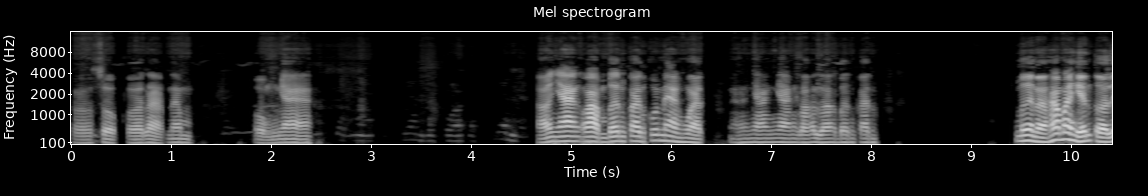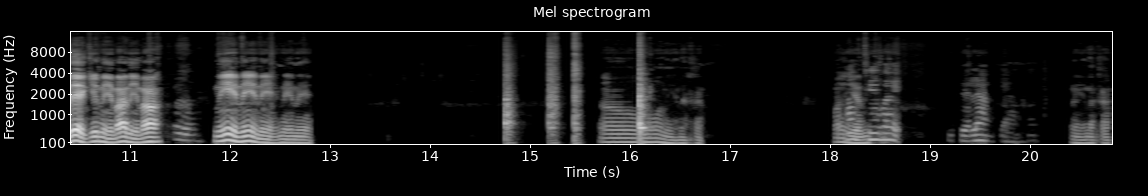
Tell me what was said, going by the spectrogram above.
ขอโชคขอลาบน้ำองค์ญาเอายางอ้อมเบิ่งก่อนคุณแม่หวดเอายางยางรอรอเบิ่งก่อนเมื่อน่ะถ้ามาเห็นตัวเลขอยู่นี่เนาะนี่เนาะเออนี่นี่นี่นี่นี่โอ้นี่นะครับมาเอาเห็นชื่อไว้เพื่อล้างจานนี่นะครับ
